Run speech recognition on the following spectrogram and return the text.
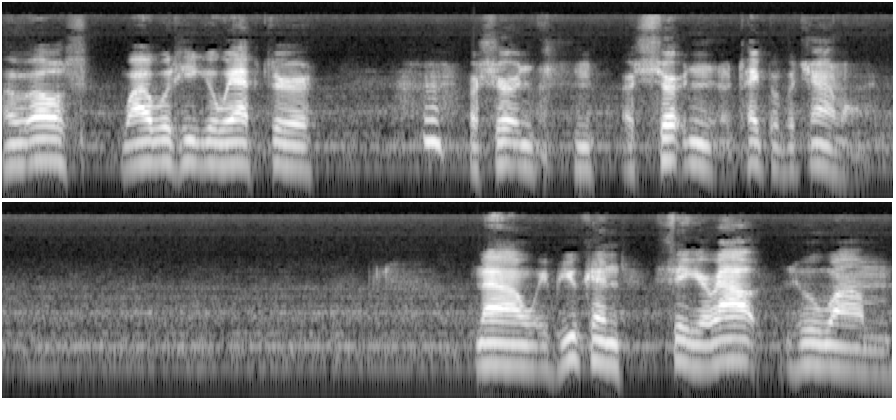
Or else, why would he go after a certain a certain type of a channel? Now, if you can figure out who um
